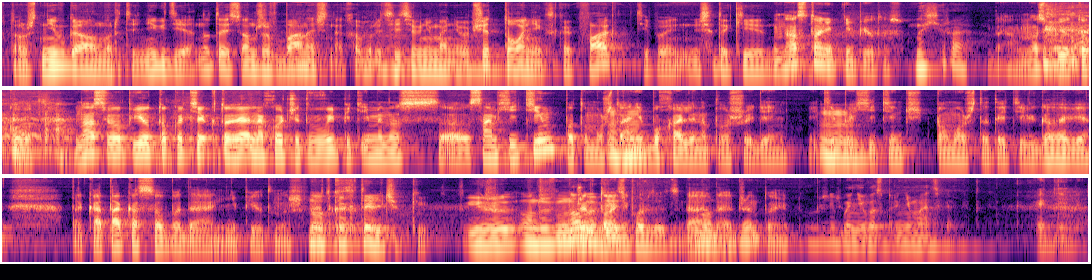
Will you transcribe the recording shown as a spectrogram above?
потому что ни в Галмарте, нигде. Ну, то есть он же в баночных, обратите mm внимание. Вообще тоникс, как факт, типа, все такие... У нас тоник не пьют. Нахера? Да, у нас пьют только... У нас его пьют только те, кто реально хочет выпить именно с, сам хитин, потому что они бухали на прошлый день. И типа хитин чуть поможет отойти в голове. Так, а так особо, да, не пьют у нас Ну, вот коктейльчик. Их же, он же много где используется. Да, да, джин-тоник. Либо не воспринимается как, как отдельный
